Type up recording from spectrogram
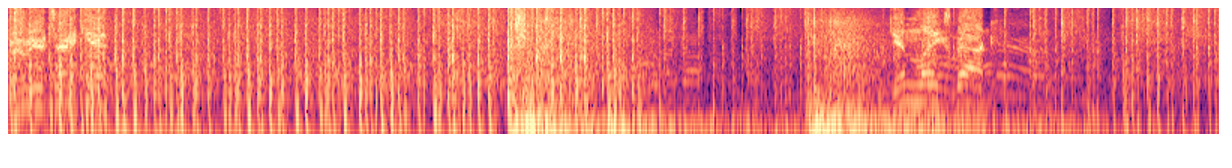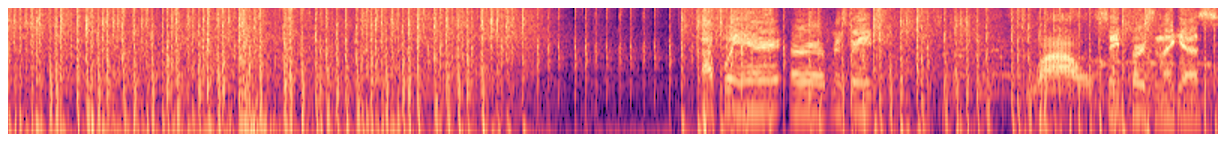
Move your tourniquet. Get him legs back. halfway here, or Mr. H. Wow. Same person, I guess.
